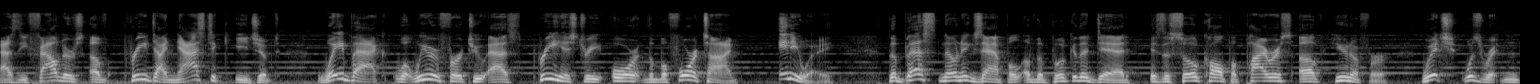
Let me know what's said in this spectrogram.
as the founders of pre-dynastic Egypt, way back what we refer to as prehistory or the before time. Anyway, the best known example of the Book of the Dead is the so-called Papyrus of Hunefer, which was written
